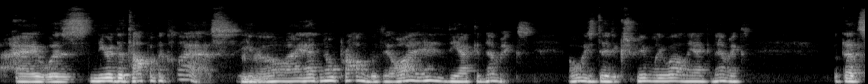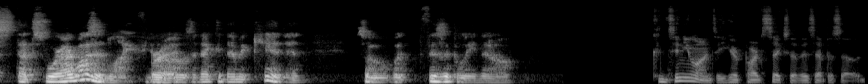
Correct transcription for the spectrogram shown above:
I was near the top of the class. You Mhm. know, I had no problem with the, all I the academics. I always did extremely well in the academics, but that's that's where I was in life. You know, I was an academic kid, and so but physically, no. Continue on to hear part six of this episode.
